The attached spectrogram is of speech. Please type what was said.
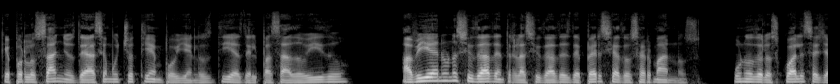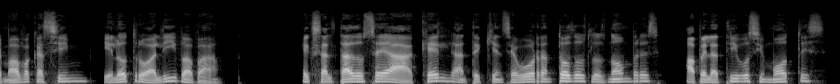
que por los años de hace mucho tiempo y en los días del pasado ido, había en una ciudad entre las ciudades de Persia dos hermanos, uno de los cuales se llamaba Casim y el otro Alí Baba. Exaltado sea aquel ante quien se borran todos los nombres, apelativos y motes,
